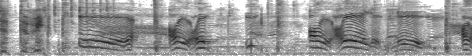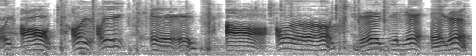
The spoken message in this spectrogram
ちゃっため。っおいおいおいおいおいおいあああれれれあれ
